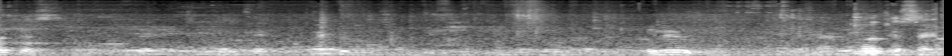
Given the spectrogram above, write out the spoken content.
Okay sir. Okay sir.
